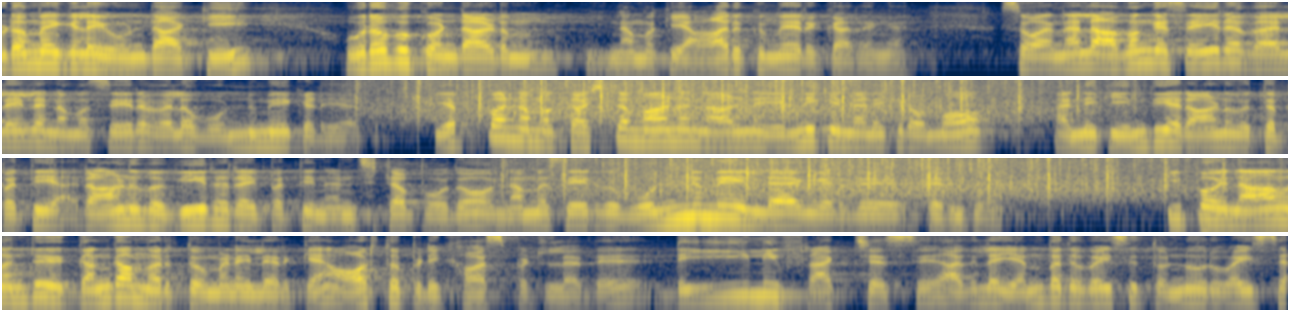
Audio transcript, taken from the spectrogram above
உடைமைகளை உண்டாக்கி உறவு கொண்டாடும் நமக்கு யாருக்குமே இருக்காதுங்க. ஸோ அதனால் அவங்க செய்கிற வேலையில் நம்ம செய்கிற வேலை ஒன்றுமே கிடையாது. எப்போ நம்ம கஷ்டமான நாள்னு என்னைக்கு நினைக்கிறோமோ அன்றைக்கி இந்திய இராணுவத்தை பற்றி இராணுவ வீரரை பற்றி நினச்சிட்டா போதும். நம்ம செய்கிறது ஒன்றுமே இல்லைங்கிறது தெரிஞ்சிடும் இப்போ நான் வந்து கங்கா மருத்துவமனையில் இருக்கேன். ஆர்த்தோபெடிக் ஹாஸ்பிட்டல் அது. டெய்லி ஃப்ராக்சர்ஸு அதில் எண்பது வயசு தொண்ணூறு வயசு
